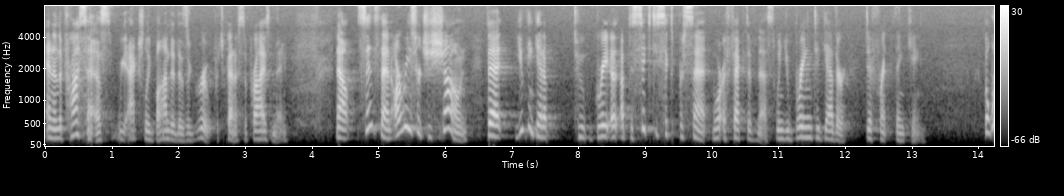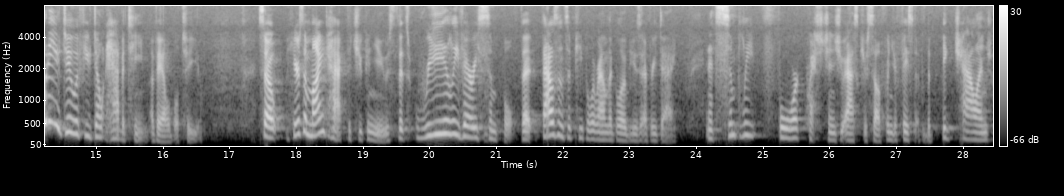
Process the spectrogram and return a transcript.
And in the process, we actually bonded as a group, which kind of surprised me. Now, since then, our research has shown that you can get up to, great, uh, up to 66% more effectiveness when you bring together different thinking. But what do you do if you don't have a team available to you? So here's a mind hack that you can use that's really very simple, that thousands of people around the globe use every day. And it's simply four questions you ask yourself when you're faced with a big challenge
